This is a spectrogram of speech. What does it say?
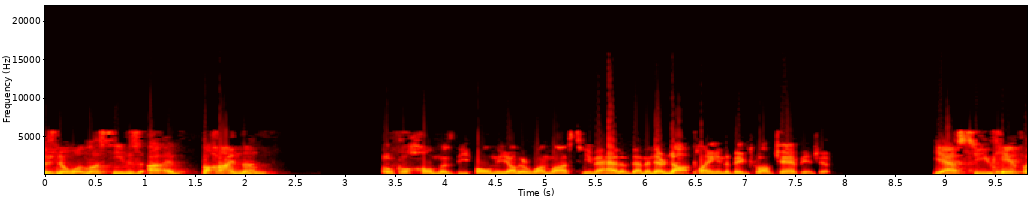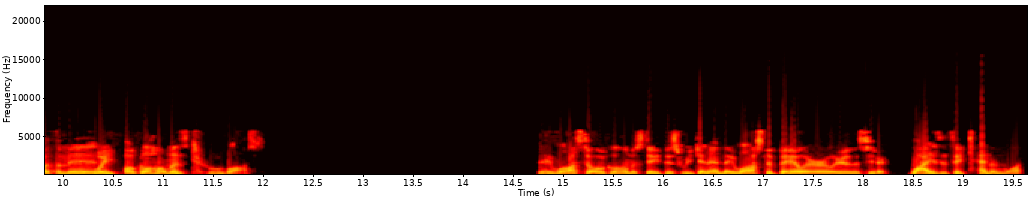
There's no one loss teams uh, behind them. Oklahoma's the only other one-loss team ahead of them, and they're not playing in the Big Twelve championship. Yeah, so you can't put them in. Wait, Oklahoma's two loss. They lost to Oklahoma State this weekend, and they lost to Baylor earlier this year. Why does it say ten and one?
